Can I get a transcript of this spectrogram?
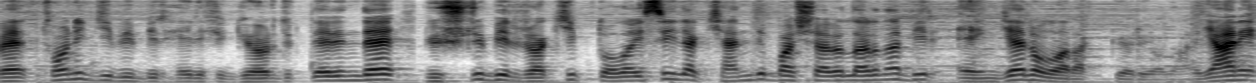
Ve Tony gibi bir herifi gördüklerinde güçlü bir rakip dolayısıyla kendi başarılarına bir engel olarak görüyorlar. Yani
